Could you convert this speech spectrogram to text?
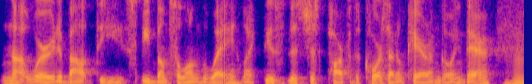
not worried about the speed bumps along the way. Like this, this is just par for the course. I don't care. I'm going there. Mm-hmm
